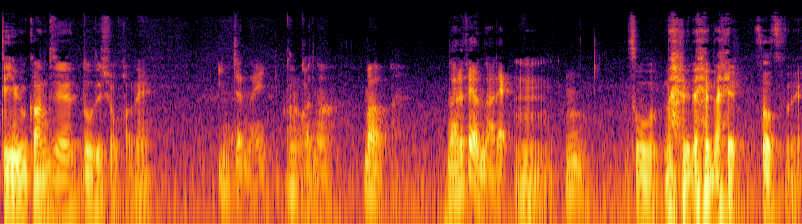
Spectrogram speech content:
ていう感じでどうでしょうかね。いいんじゃない？なるほど。どうかな。まあ慣れだよ慣れ。うん。うん。そう なれだよねそうですね。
